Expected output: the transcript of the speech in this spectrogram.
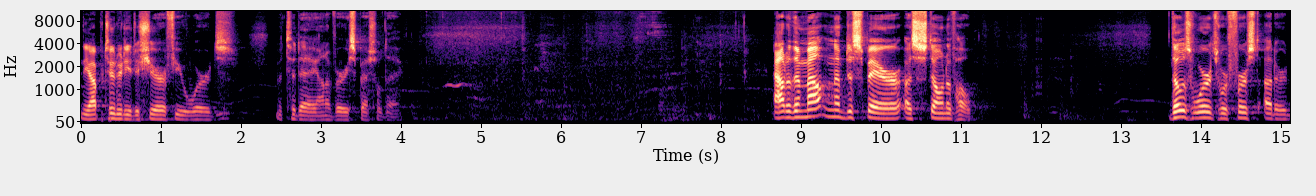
the opportunity to share a few words today on a very special day. Out of the mountain of despair, a stone of hope. Those words were first uttered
